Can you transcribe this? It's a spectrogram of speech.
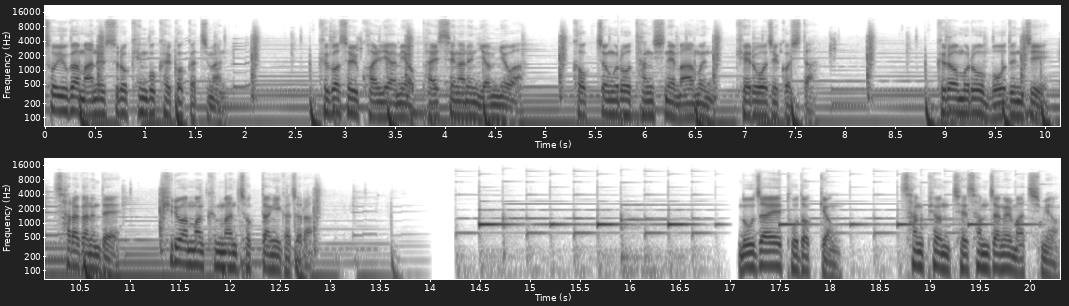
소유가 많을수록 행복할 것 같지만 그것을 관리하며 발생하는 염려와 걱정으로 당신의 마음은 괴로워질 것이다. 그러므로 뭐든지 살아가는데 필요한 만큼만 적당히 가져라. 노자의 도덕경 상편 제3장을 마치며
